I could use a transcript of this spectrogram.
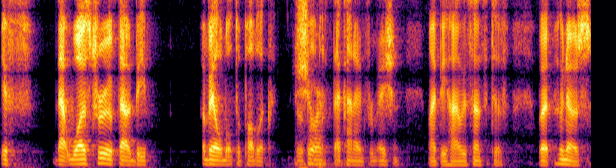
if that was true, if that would be available to public. To Sure. public. that kind of information might be highly sensitive, but who knows?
